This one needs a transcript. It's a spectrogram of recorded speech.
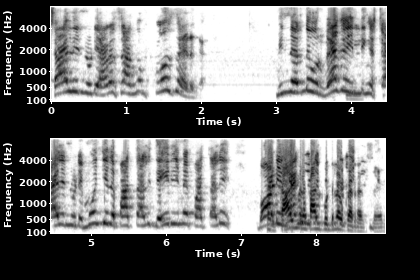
ஸ்டாலினுடைய அரசாங்கம் க்ளோஸ் ஆயிடுங்க. முன்ன இருந்து ஒரு வேகம் இல்லைங்க. ஸ்டாலினுடைய மூஞ்சியில பார்த்தாலே தைரியமே பார்த்தாலே பாடி கால் மேல கால் போட்டுலாம் உட்கார்றாரு சார்.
